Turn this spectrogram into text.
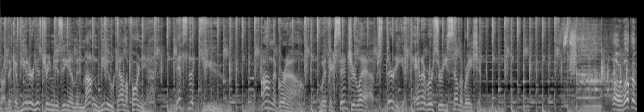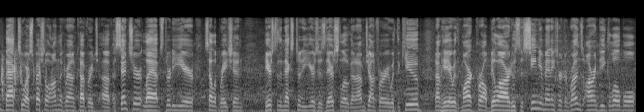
From the Computer History Museum in Mountain View, California, it's theCUBE. On the ground with Accenture Labs 30th Anniversary Celebration. Hello and welcome back to our special on the ground coverage of Accenture Labs 30 year celebration. Here's to the next 30 years is their slogan. I'm John Furrier with theCUBE, and I'm here with Marc Carrel-Billiard, who's the Senior Manager that runs R&D Global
